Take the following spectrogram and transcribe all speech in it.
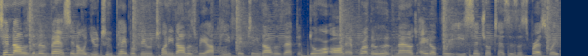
$10 in advance and on YouTube pay per view, $20 VIP, $15 at the door, all at Brotherhood Lounge, 803 East Central Texas Expressway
